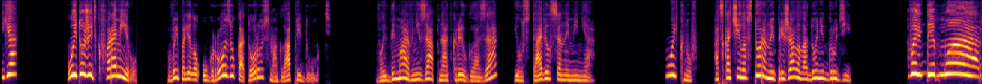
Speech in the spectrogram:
я уйду жить к Фарамиру, выпалила угрозу, которую смогла придумать. Вальдемар внезапно открыл глаза и уставился на меня. Ойкнув, отскочила в сторону и прижала ладони к груди. «Вальдемар!»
